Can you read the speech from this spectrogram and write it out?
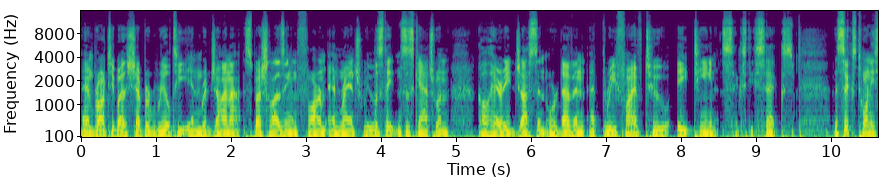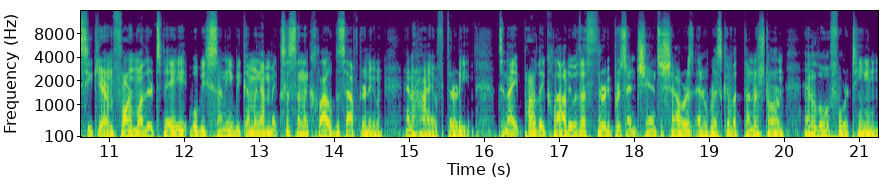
And brought to you by the Shepherd Realty in Regina, specializing in farm and ranch real estate in Saskatchewan. Call Harry, Justin, or Devin at 352 1866. The 620 CKRM farm weather today will be sunny, becoming a mix of sun and cloud this afternoon, and a high of 30. Tonight, partly cloudy with a 30% chance of showers and risk of a thunderstorm, and a low of 14.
